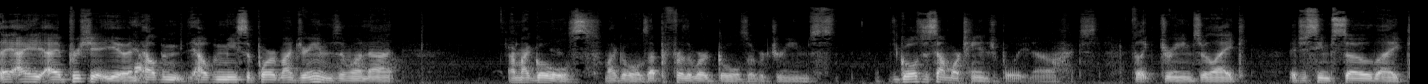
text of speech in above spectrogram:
I, I appreciate you and Yeah. helping helping me support my dreams and whatnot. Or my goals, my goals. I prefer the word goals over dreams. Goals just sound more tangible, you know. I just feel like dreams are like it just seems so like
